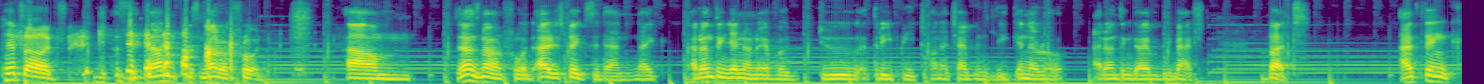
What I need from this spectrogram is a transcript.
Pep. Zidane is not a fraud. Um, Zidane's not a fraud. I respect Zidane. Like, I don't think anyone will ever do a three-peat on a Champions League in a row. I don't think they'll ever be matched. But I think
